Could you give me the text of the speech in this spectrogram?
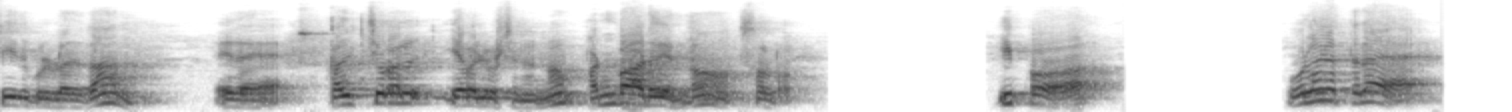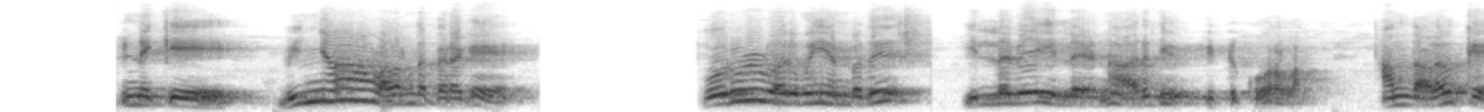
செய்து கொள்வதுதான் இதை கல்ச்சுரல் எவல்யூஷன் என்னும் பண்பாடு என்னும் சொல்றோம். இப்போ உலகத்துல இன்னைக்கு விஞ்ஞானம் வளர்ந்த பிறகு பொருள் வறுமை என்பது இல்லவே இல்லைன்னு அறுதி இட்டு கூறலாம். அந்த அளவுக்கு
